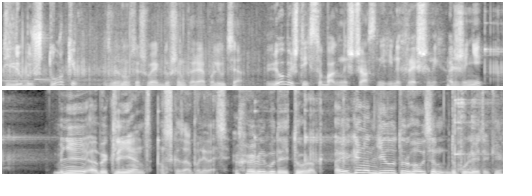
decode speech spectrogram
Ти любиш турків? звернувся швейк до шинкаря полівця. Любиш тих собак нещасних і нехрещених, адже ні? Мені аби клієнт, сказав полівець. Хай він буде й турок. А яке нам діло торговцям до політики?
